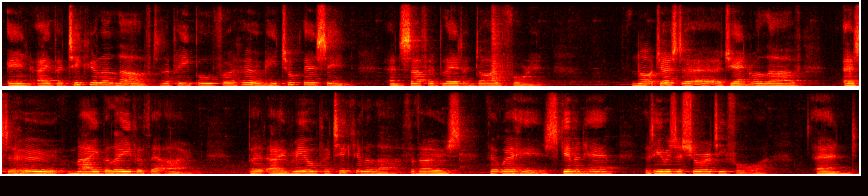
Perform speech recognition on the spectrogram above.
in a particular love to the people for whom He took their sin and suffered, bled, and died for it not just a, a general love as to who may believe of their own, but a real particular love for those that were his, given him, that he was a surety for, and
